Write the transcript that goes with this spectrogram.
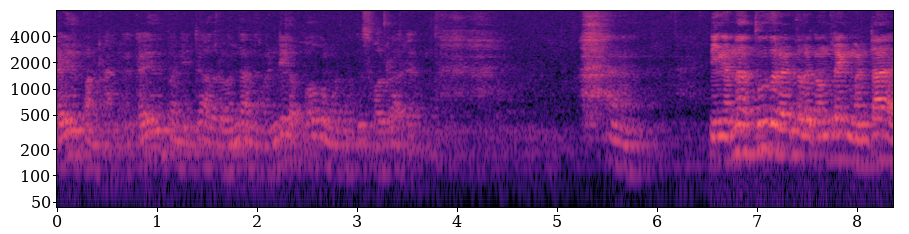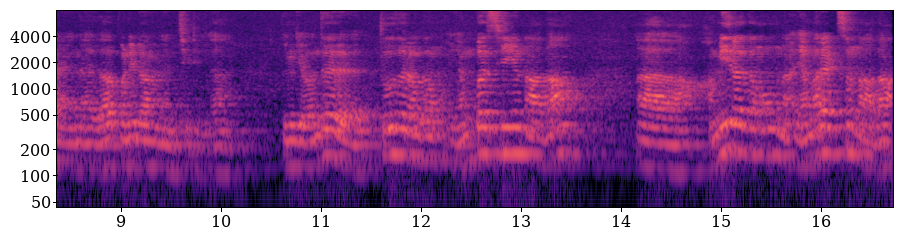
கைது பண்ணுறாங்க கைது பண்ணிட்டு அவர் வந்து அந்த வண்டியில் போகும்போது வந்து சொல்கிறாரு நீங்கள் என்ன தூதரகத்தில் கம்ப்ளைண்ட் பண்ணிட்டா என்ன ஏதாவது பண்ணிடுவாங்கன்னு நினச்சிட்டீங்களா? இங்கே வந்து தூதரகம் எம்பசியும் நான் தான் அமீரகமும் நான் எமரேட்ஸும் நான் தான்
